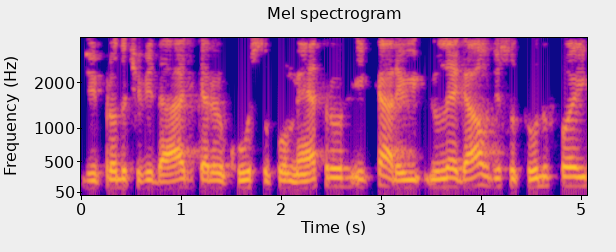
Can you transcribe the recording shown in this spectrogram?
de produtividade, que era o custo por metro. E, cara, o legal disso tudo foi.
